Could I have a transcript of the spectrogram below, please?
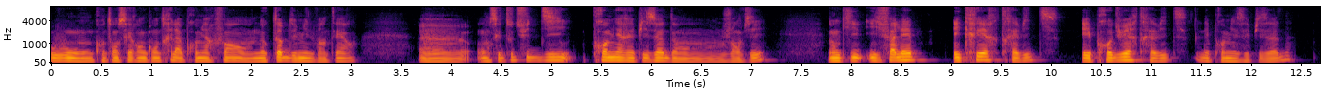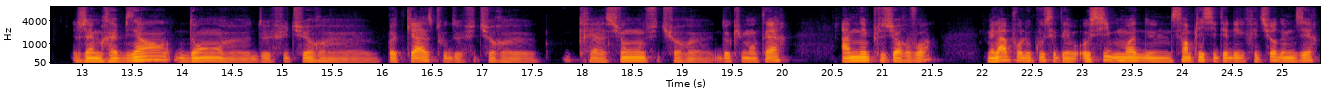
où quand on s'est rencontrés la première fois en octobre 2021, euh, on s'est tout de suite dit premier épisode en janvier. Donc il, fallait écrire très vite et produire très vite les premiers épisodes. J'aimerais bien dans euh, de futurs euh, podcasts ou de futures créations, futurs documentaires, amener plusieurs voix. Mais là, pour le coup, c'était aussi moi d'une simplicité d'écriture de me dire,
